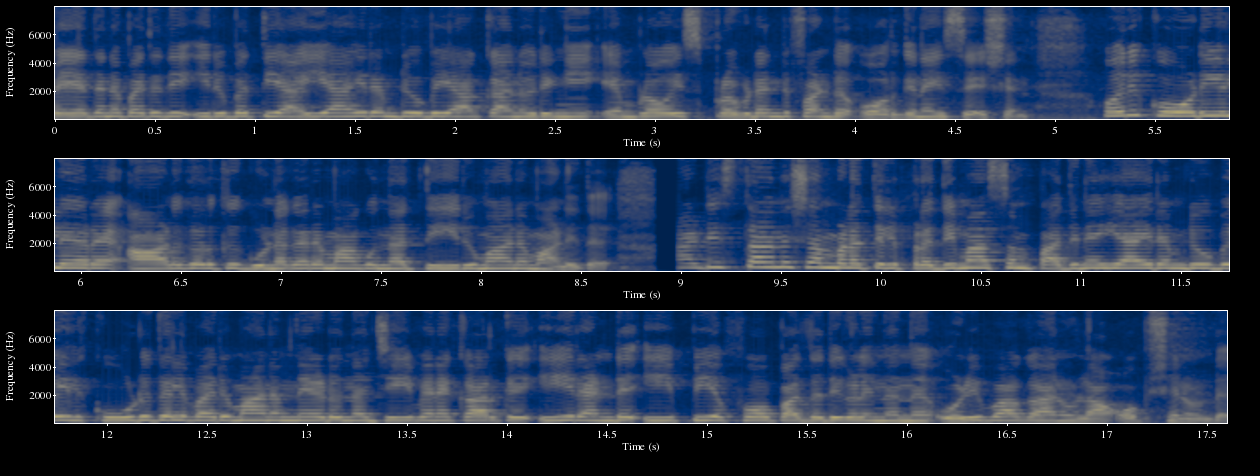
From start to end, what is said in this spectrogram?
വേതന പരിധി ഇരുപത്തി അയ്യായിരം രൂപയാക്കാൻ ഒരുങ്ങി എംപ്ലോയീസ് പ്രൊവിഡന്റ് ഫണ്ട് ഓർഗനൈസേഷൻ ഒരു കോടിയിലേറെ ആളുകൾക്ക് ഗുണകരമാകുന്ന തീരുമാനമാണിത്. അടിസ്ഥാന ശമ്പളത്തിൽ പ്രതിമാസം പതിനയ്യായിരം രൂപയിൽ കൂടുതൽ വരുമാനം നേടുന്ന ജീവനക്കാർക്ക് ഈ രണ്ട് ഇ പി എഫ് ഒ പദ്ധതികളിൽ നിന്ന് ഒഴിവാകാനുള്ള ഓപ്ഷനുണ്ട്.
